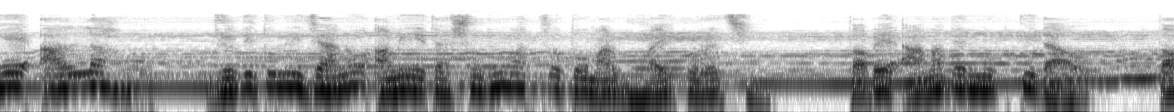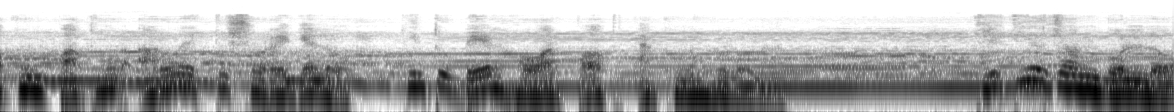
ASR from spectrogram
হে আল্লাহ যদি তুমি জানো আমি এটা শুধুমাত্র তোমার ভয় করেছি, তবে আমাদের মুক্তি দাও। তখন পাথর আরও একটু সরে গেল, কিন্তু বের হওয়ার পথ এখনও হলো না। তৃতীয় জন বলল,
